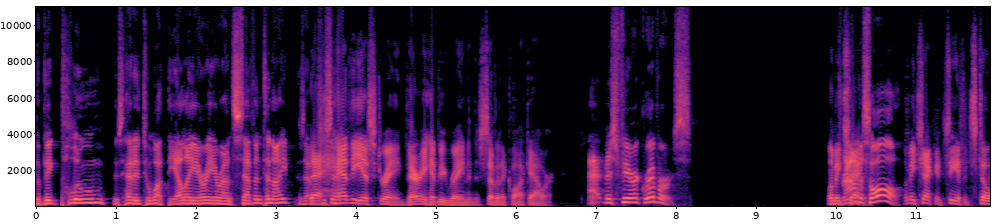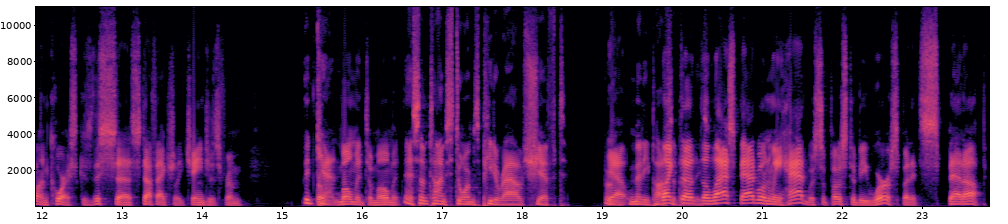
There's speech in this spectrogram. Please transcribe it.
the big plume is headed to what? The LA area around 7 tonight? Is that The what you said? heaviest rain, very heavy rain in the seven o'clock hour. Atmospheric rivers. Let me Drown check. us all. Let me check and see if it's still on course because this uh, stuff actually changes from, It from can. moment to moment. Yeah, sometimes storms peter out, shift. yeah, many possibilities. Like the the last bad one we had was supposed to be worse, but it sped up.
